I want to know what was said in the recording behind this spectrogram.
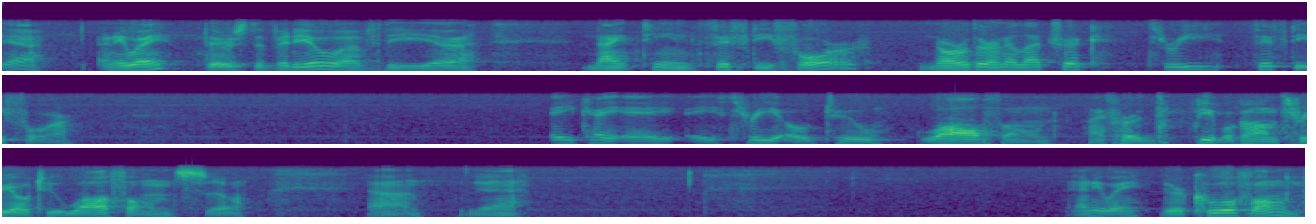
yeah, anyway, there's the video of the uh, 1954 Northern Electric 354 aka a 302 wall phone. I've heard people call them 302 wall phones, so um, yeah. Anyway, they're cool phones.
